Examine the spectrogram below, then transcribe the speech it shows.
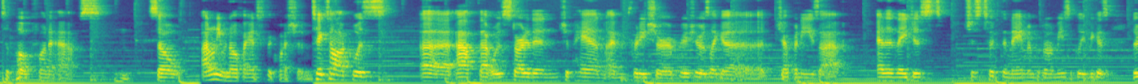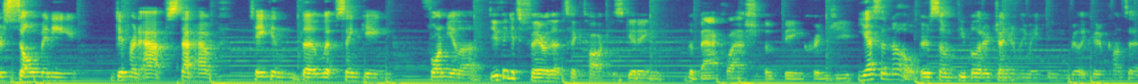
to poke fun at apps. Mhm. So I don't even know if I answered the question. TikTok was an app that was started in Japan, I'm pretty sure. I'm pretty sure it was like a Japanese app. And then they just just took the name and put it on Musically because there's so many different apps that have taken the lip syncing formula. Do you think it's fair that TikTok is getting the backlash of being cringy? Yes and no. There's some people that are genuinely making really creative content,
